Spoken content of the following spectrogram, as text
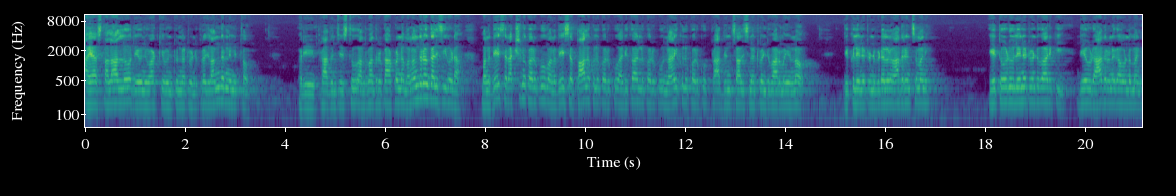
ఆయా స్థలాల్లో దేవుని వాక్యం వింటున్నటువంటి ప్రజలందరి నిమిత్తం మరి ప్రార్థన చేస్తూ అంతమాత్రం కాకుండా మనందరం కలిసి కూడా మన దేశ రక్షణ కొరకు మన దేశ పాలకుల కొరకు అధికారుల కొరకు నాయకుల కొరకు ప్రార్థించాల్సినటువంటి వారమై ఉన్నాం. దిక్కులేనటువంటి బిడ్డలను ఆదరించమని ఏ తోడు లేనటువంటి వారికి దేవుడు ఆదరణగా ఉండమని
